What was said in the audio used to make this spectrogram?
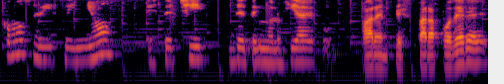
cómo se diseñó este chip de tecnología de punta. Para, para poder eh,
